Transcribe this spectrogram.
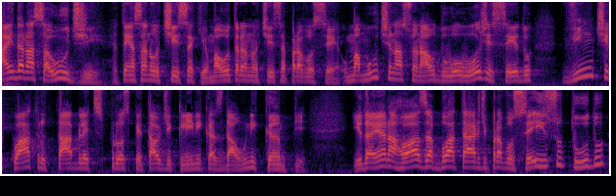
Ainda na saúde, eu tenho essa notícia aqui, uma outra notícia para você. Uma multinacional doou hoje cedo 24 tablets para o Hospital de Clínicas da Unicamp. E Dayana Rosa, boa tarde para você. Isso tudo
